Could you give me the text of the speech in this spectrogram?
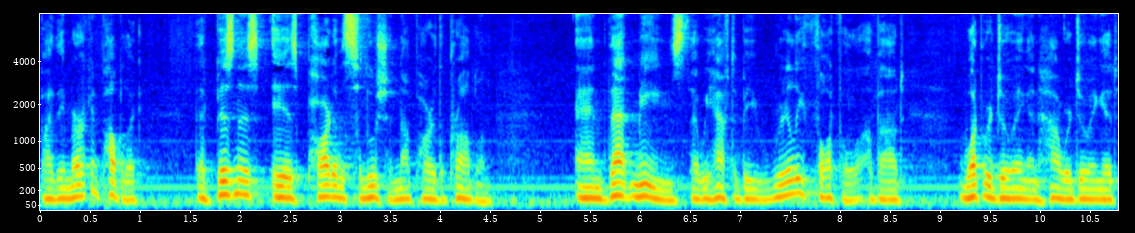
by the American public that business is part of the solution, not part of the problem. And that means that we have to be really thoughtful about what we're doing and how we're doing it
